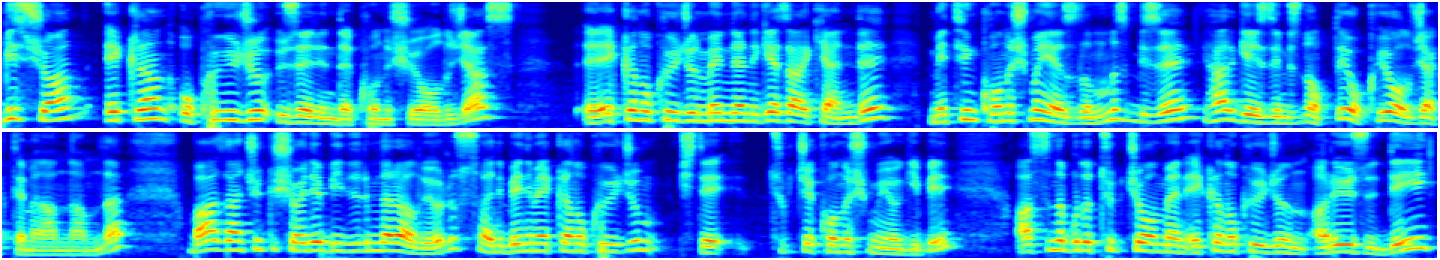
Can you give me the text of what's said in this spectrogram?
Biz şu an ekran okuyucu üzerinde konuşuyor olacağız. E, ekran okuyucunun menülerini gezerken de metin konuşma yazılımımız bize her gezdiğimiz noktayı okuyor olacak temel anlamda. Bazen çünkü şöyle bildirimler alıyoruz. Hani benim ekran okuyucum işte Türkçe konuşmuyor gibi. Aslında burada Türkçe olmayan ekran okuyucunun arayüzü değil,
